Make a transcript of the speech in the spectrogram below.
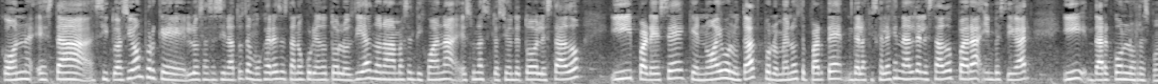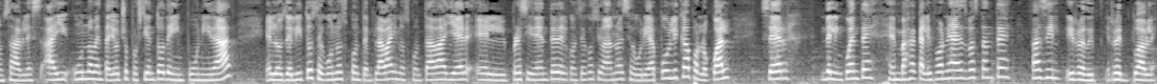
con esta situación porque los asesinatos de mujeres están ocurriendo todos los días, no nada más en Tijuana, es una situación de todo el estado y parece que no hay voluntad, por lo menos de parte de la Fiscalía General del Estado, para investigar y dar con los responsables. Hay un 98% de impunidad en los delitos, según nos contemplaba y nos contaba ayer el presidente del Consejo Ciudadano de Seguridad Pública, por lo cual ser delincuente en Baja California es bastante fácil y redituable.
